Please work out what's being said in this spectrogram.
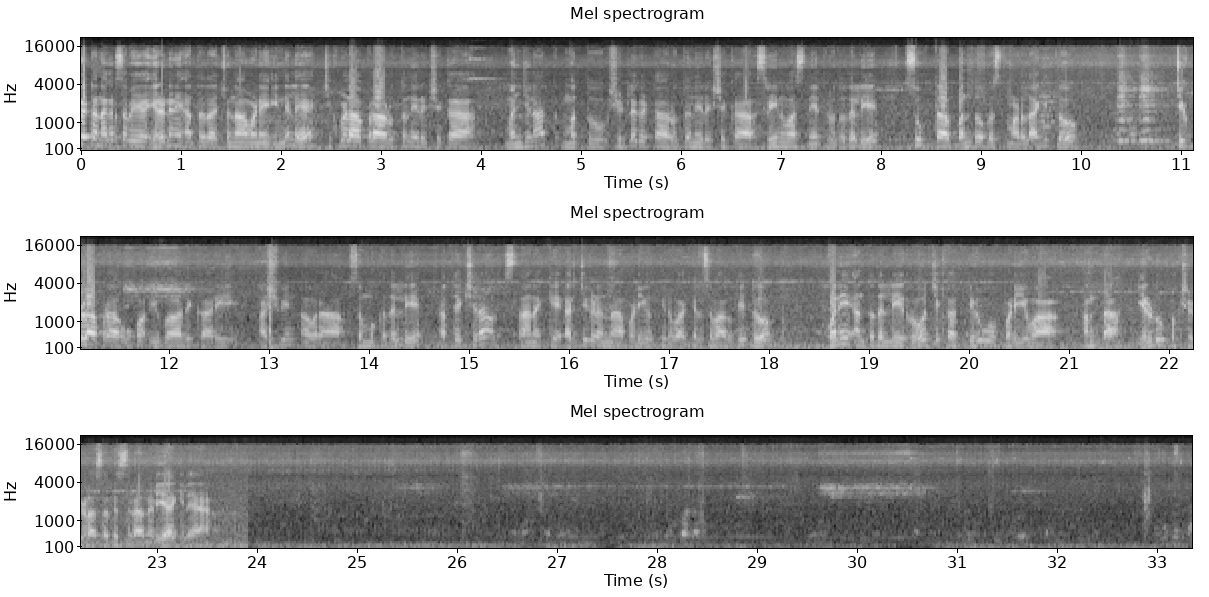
ಶಿಡ್ಲಘಟ್ಟ ನಗರಸಭೆಯ ಎರಡನೇ ಹಂತದ ಚುನಾವಣೆ ಹಿನ್ನೆಲೆ ಚಿಕ್ಕಬಳ್ಳಾಪುರ ವೃತ್ತ ನಿರೀಕ್ಷಕ ಮಂಜುನಾಥ್ ಮತ್ತು ಶಿಡ್ಲಘಟ್ಟ ವೃತ್ತ ನಿರೀಕ್ಷಕ ಶ್ರೀನಿವಾಸ್ ನೇತೃತ್ವದಲ್ಲಿ ಸೂಕ್ತ ಬಂದೋಬಸ್ತ್ ಮಾಡಲಾಗಿದ್ದು ಚಿಕ್ಕಬಳ್ಳಾಪುರ ಉಪ ವಿಭಾಗಾಧಿಕಾರಿ ಅಶ್ವಿನ್ ಅವರ ಸಮ್ಮುಖದಲ್ಲಿ ಅಧ್ಯಕ್ಷರ ಸ್ಥಾನಕ್ಕೆ ಅರ್ಜಿಗಳನ್ನು ಪಡೆಯುತ್ತಿರುವ ಕೆಲಸವಾಗುತ್ತಿದ್ದು, ಕೊನೆ ಹಂತದಲ್ಲಿ ರೋಚಕ ತಿರುವು ಪಡೆಯುವ ಹಂತ ಎರಡೂ ಪಕ್ಷಗಳ ಸದಸ್ಯರ ನಡೆಯಾಗಿದೆ.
